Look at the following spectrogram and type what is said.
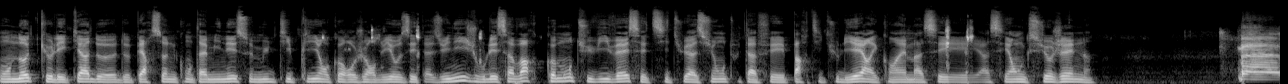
on note que les cas de, de personnes contaminées se multiplient encore aujourd'hui aux États-Unis. Je voulais savoir comment tu vivais cette situation tout à fait particulière et quand même assez, assez anxiogène. Bah,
